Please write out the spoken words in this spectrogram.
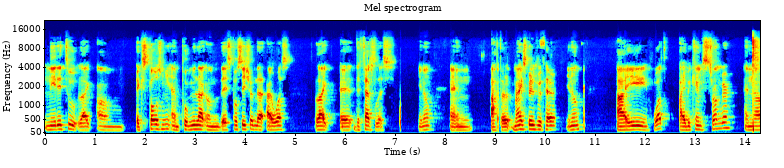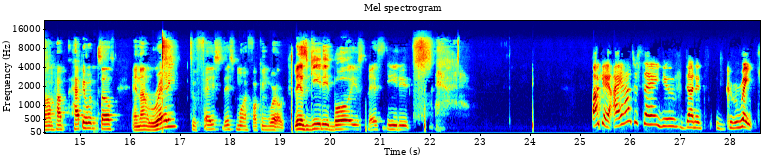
needed to like um expose me and put me like on this position that I was like uh, defenseless, you know, and after my experience with her, you know, I what? I became stronger, and now I'm ha- happier with myself, and I'm ready to face this motherfucking world. Let's get it, boys. Let's get it. Okay, I have to say you've done it great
